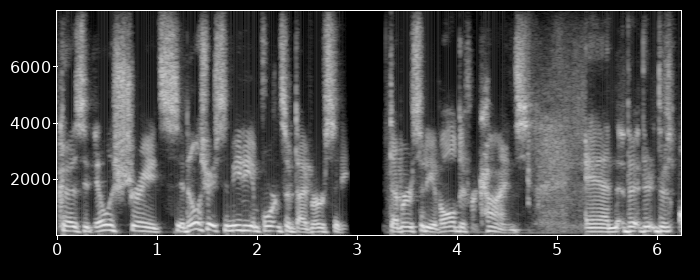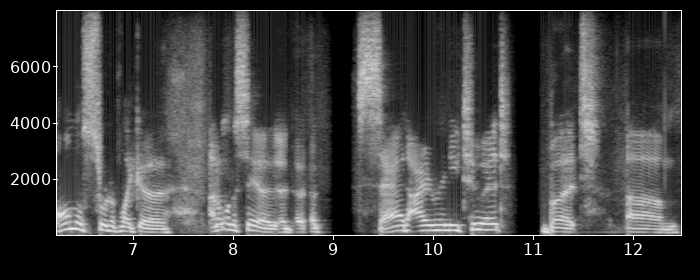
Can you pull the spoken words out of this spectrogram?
because it illustrates it illustrates to me the importance of diversity diversity of all different kinds. And th- there's almost sort of like a, I don't want to say a, a, a sad irony to it, but um,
